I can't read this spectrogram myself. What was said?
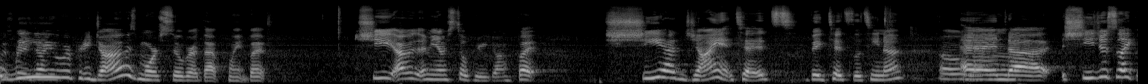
was we pretty were pretty drunk. I was more sober at that point, but she, I was. I mean, I was still pretty young, but she had giant tits, big tits, Latina. Oh, and uh, she just like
